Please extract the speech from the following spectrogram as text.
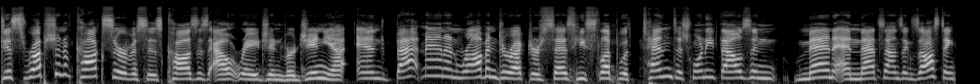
Disruption of Cox services causes outrage in Virginia, and Batman and Robin director says he slept with 10 to 20,000 men, and that sounds exhausting.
